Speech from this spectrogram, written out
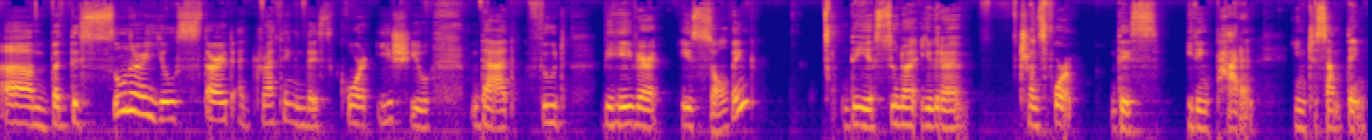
Um, but the sooner you'll start addressing this core issue that food behavior is solving, the sooner you're gonna transform this eating pattern into something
